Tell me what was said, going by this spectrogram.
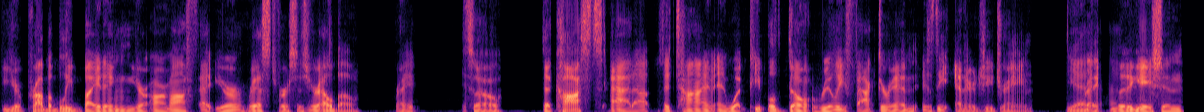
you're probably biting your arm off at your wrist versus your elbow, right? So the costs add up, the time, and what people don't really factor in is the energy drain. Yeah. Right. Litigation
